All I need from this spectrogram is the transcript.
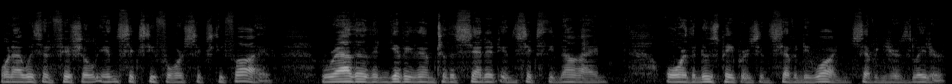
when I was an official in 64, 65 rather than giving them to the Senate in 69 or the newspapers in 71, seven years later.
